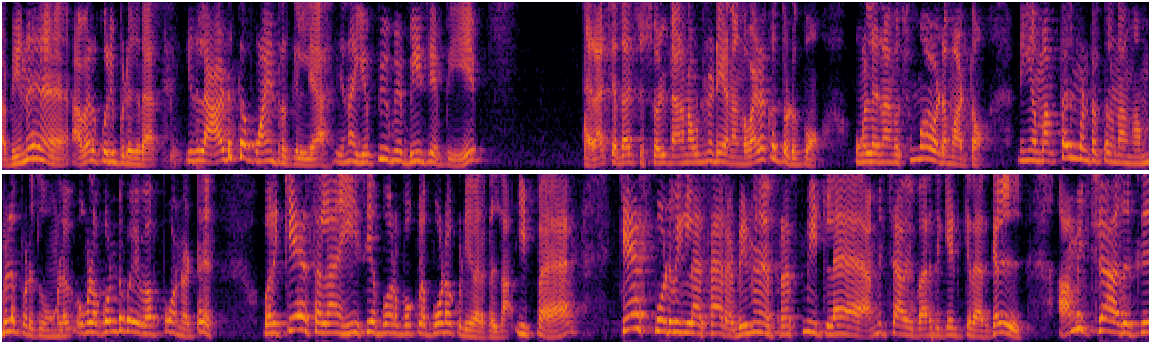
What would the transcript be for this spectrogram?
அப்படின்னு அவர் குறிப்பிடுகிறார். இதில் அடுத்த பாயிண்ட் இருக்கு இல்லையா? ஏன்னா எப்பயுமே பிஜேபி யாராச்சும் ஏதாச்சும் சொல்லிட்டாங்கன்னா உடனடியாக நாங்கள் வழக்கு தொடுப்போம். உங்களை நாங்கள் சும்மா விட மாட்டோம். நீங்கள் மக்கள் மன்றத்தில் நாங்கள் அம்பலப்படுத்துவோம். உங்களை உங்களை கொண்டு போய் வைப்போன்னுட்டு ஒரு கேஸ் எல்லாம் ஈஸியாக போகிற போக்கில் போடக்கூடியவர்கள் தான். இப்போ கேஸ் போடுவீங்களா சார்? அப்படின்னு ப்ரெஸ் மீட்டில் அமித்ஷாவை பார்த்து கேட்கிறார்கள். அமித்ஷா அதுக்கு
